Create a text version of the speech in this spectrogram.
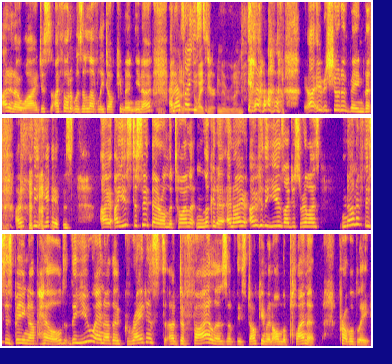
I don't know why. Just I thought it was a lovely document, you know. And I as I used to, never mind. it should have been, but over the years. I, I used to sit there on the toilet and look at it, and I over the years I just realized none of this is being upheld. The UN are the greatest uh, defilers of this document on the planet, probably,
